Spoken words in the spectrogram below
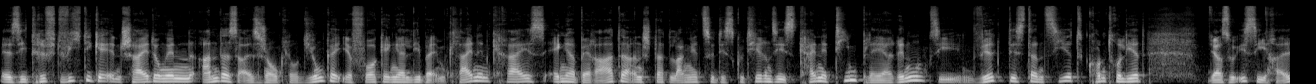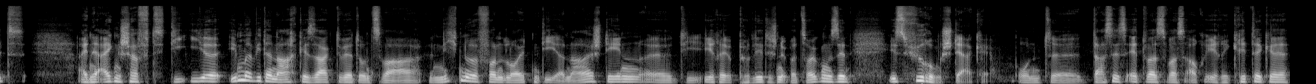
Sie trifft wichtige Entscheidungen anders als Jean-Claude Juncker, ihr Vorgänger, lieber im kleinen Kreis, enger Berater, anstatt lange zu diskutieren. Sie ist keine Teamplayerin. Sie wirkt distanziert, kontrolliert ja, so ist sie halt. Eine Eigenschaft, die ihr immer wieder nachgesagt wird, und zwar nicht nur von Leuten, die ihr nahestehen, äh, die ihre politischen Überzeugungen sind, ist Führungsstärke. Und äh, das ist etwas, was auch ihre Kritiker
